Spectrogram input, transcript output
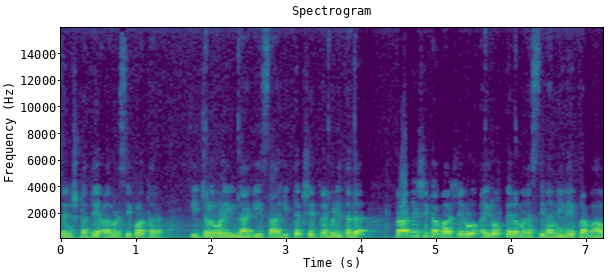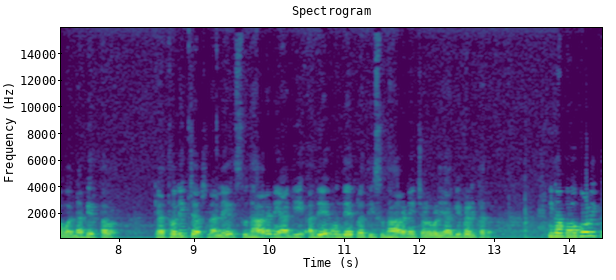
ಸಹಿಷ್ಣುತೆ ಅಳವಡಿಸಿಕೊಳ್ತಾರೆ ಈ ಚಳವಳಿಯಿಂದಾಗಿ ಸಾಹಿತ್ಯ ಕ್ಷೇತ್ರ ಬೆಳೀತದ ಪ್ರಾದೇಶಿಕ ಭಾಷೆಗಳು ಐರೋಪ್ಯರ ಮನಸ್ಸಿನ ಮೇಲೆ ಪ್ರಭಾವವನ್ನು ಬೀರ್ತವೆ. ಕ್ಯಾಥೋಲಿಕ್ ಚರ್ಚ್ನಲ್ಲಿ ಸುಧಾರಣೆಯಾಗಿ ಅದೇ ಮುಂದೆ ಪ್ರತಿ ಸುಧಾರಣೆ ಚಳವಳಿಯಾಗಿ ಬೆಳೀತದೆ. ಇನ್ನು ಭೌಗೋಳಿಕ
